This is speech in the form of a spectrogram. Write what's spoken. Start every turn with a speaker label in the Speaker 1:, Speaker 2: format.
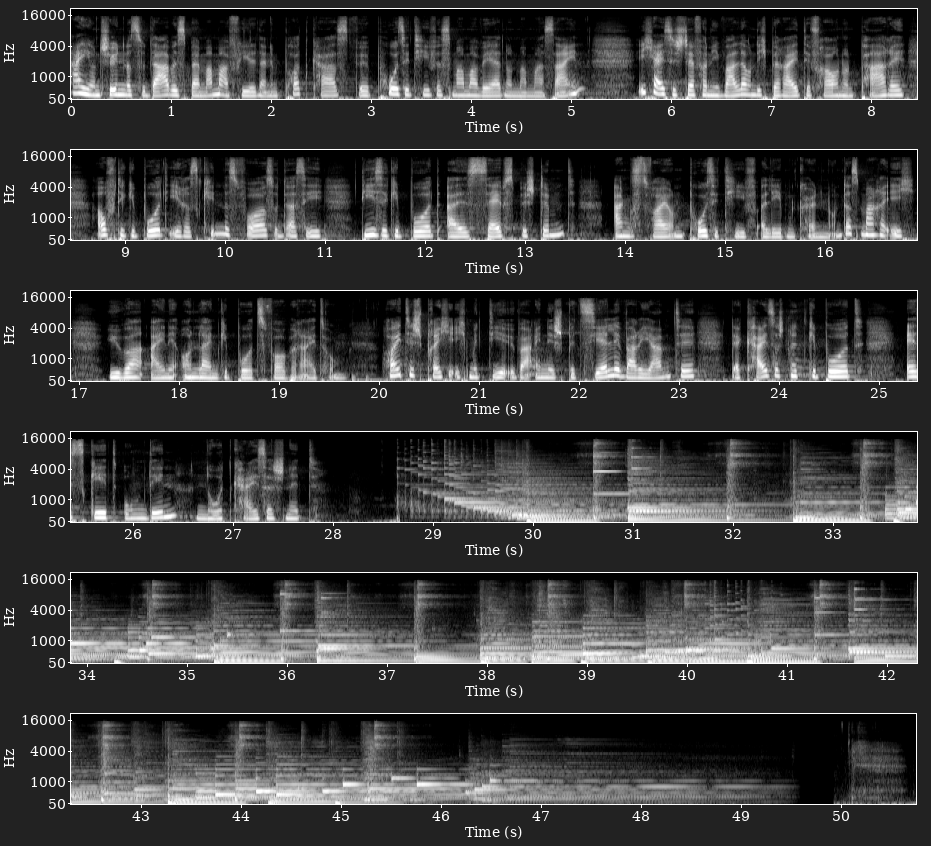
Speaker 1: Hi und schön, dass du da bist bei Mama Feel, deinem Podcast für positives Mama werden und Mama sein. Ich heiße Stefanie Waller und ich bereite Frauen und Paare auf die Geburt ihres Kindes vor, sodass sie diese Geburt als selbstbestimmt, angstfrei und positiv erleben können. Und das mache ich über eine Online-Geburtsvorbereitung. Heute spreche ich mit dir über eine spezielle Variante der Kaiserschnittgeburt. Es geht um den Notkaiserschnitt. you.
